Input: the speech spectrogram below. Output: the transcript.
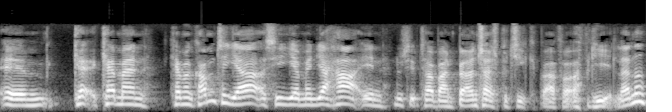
øhm, kan, kan, man, kan man komme til jer og sige, jamen jeg har en, nu tager jeg bare en børnetøjsbutik, bare for at blive et eller andet,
